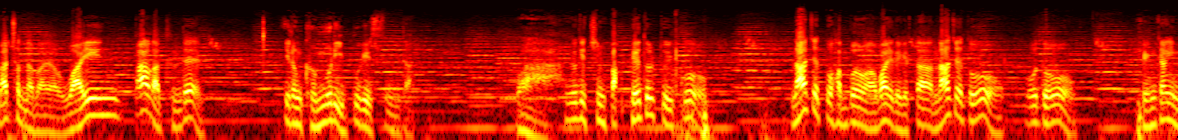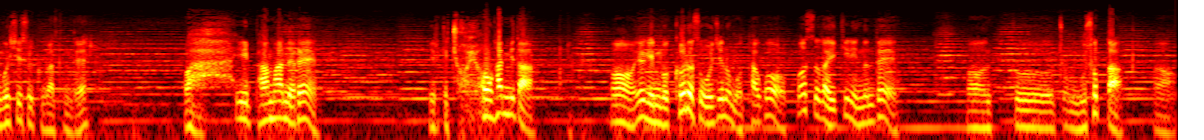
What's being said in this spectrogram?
맞췄나 봐요. 와인 바 같은데, 이런 건물이 이쁘게 있습니다. 와, 여기 지금 막 배들도 있고, 낮에 또 한번 와봐야 되겠다. 낮에도 오도 굉장히 멋있을 것 같은데. 와, 이 밤하늘에 이렇게 조용합니다. 어, 여기 뭐 걸어서 오지는 못하고 버스가 있긴 있는데, 어, 그, 좀 무섭다. 어,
